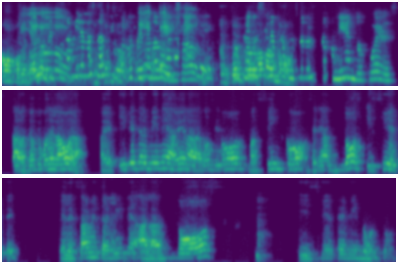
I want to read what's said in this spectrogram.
No, porque ya todavía- lo También no está haciendo porque he actualizado. porque recién el profesor lo está poniendo, pues. Claro, tengo que poner la hora. A ver, y que termine, a ver, a las 2 y 2 más 5, serían 2 y 7. El examen termine a las 2 y 7 minutos,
